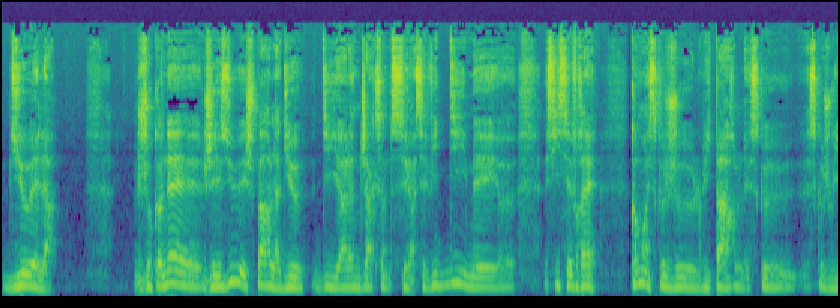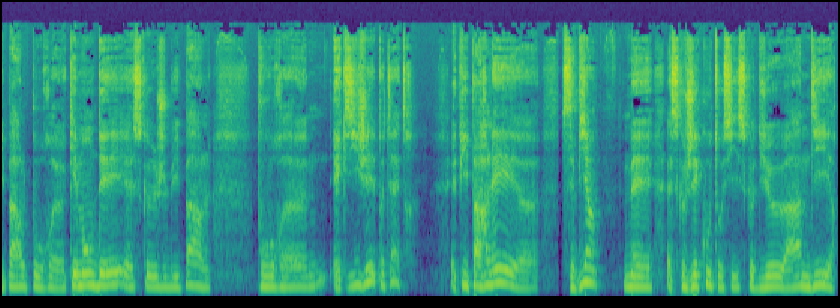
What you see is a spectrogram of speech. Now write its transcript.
Dieu est là. Je connais Jésus et je parle à Dieu, dit Alan Jackson. C'est assez vite dit, mais euh, si c'est vrai, comment est-ce que je lui parle? Est-ce que, est-ce que je lui parle pour euh, quémander? Est-ce que je lui parle pour euh, exiger peut-être? Et puis parler, c'est bien, mais est-ce que j'écoute aussi ce que Dieu a à me dire?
